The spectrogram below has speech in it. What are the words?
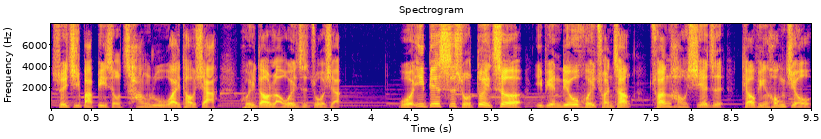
随即把匕首藏入外套下，回到老位置坐下。我一边思索对策，一边溜回船舱，穿好鞋子，挑瓶红酒，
